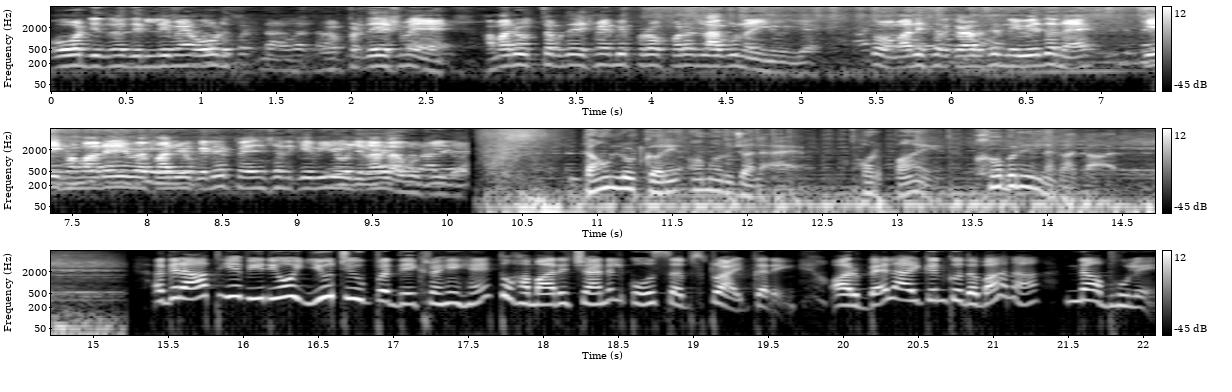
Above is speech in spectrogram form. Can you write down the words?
और जितने दिल्ली में और प्रदेश में है हमारे उत्तर प्रदेश में भी प्रॉपर लागू नहीं हुई है। तो हमारी सरकार से निवेदन है कि हमारे व्यापारियों के लिए पेंशन की भी योजना लागू की जाए। डाउनलोड करें अमर उजाला ऐप और पाए खबरें लगातार। अगर आप ये वीडियो YouTube पर देख रहे हैं तो हमारे चैनल को सब्सक्राइब करें और बेल आइकन को दबाना ना भूलें।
